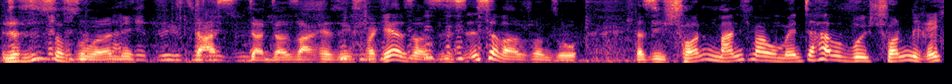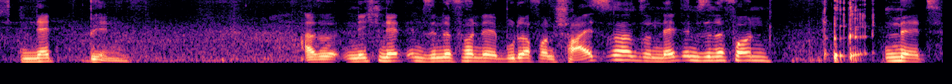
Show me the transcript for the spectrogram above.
Das ist doch so, oder nicht? Das, da, da sag ich jetzt nichts Verkehrtes. aus. Das ist aber schon so, dass ich schon manchmal Momente habe, wo ich schon recht nett bin. Also nicht nett im Sinne von der Bruder von Scheiße, sondern so nett im Sinne von nett.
